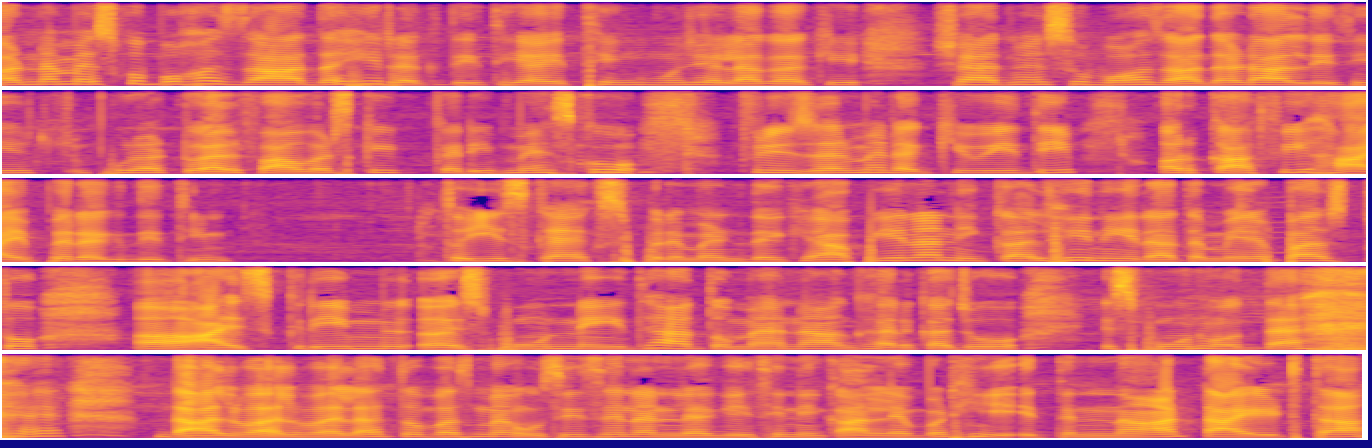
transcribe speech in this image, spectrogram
और ना मैं इसको बहुत ज़्यादा ही रख दी थी आई थिंक मुझे लगा कि शायद मैं इसको बहुत ज़्यादा डाल दी थी। पूरा ट्वेल्व आवर्स के करीब मैं इसको फ्रीज़र में रखी हुई थी और काफ़ी हाई पर रख दी थी। तो इसका एक्सपेरिमेंट देखिए, आप ये ना निकल ही नहीं रहा था। मेरे पास तो आइसक्रीम स्पून नहीं था तो मैं ना घर का जो स्पून होता है, दाल वाल वाला तो बस मैं उसी से ना लगी थी निकालने। बट ये इतना टाइट था,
